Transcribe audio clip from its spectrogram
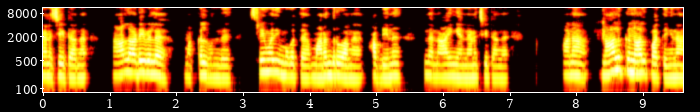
நினச்சிக்கிட்டாங்க. நாளடைவில் மக்கள் வந்து ஸ்ரீமதி முகத்தை மறந்துடுவாங்க அப்படின்னு இந்த நாய்ங்க நினச்சிக்கிட்டாங்க. ஆனால் நாளுக்கு நாள் பார்த்தீங்கன்னா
